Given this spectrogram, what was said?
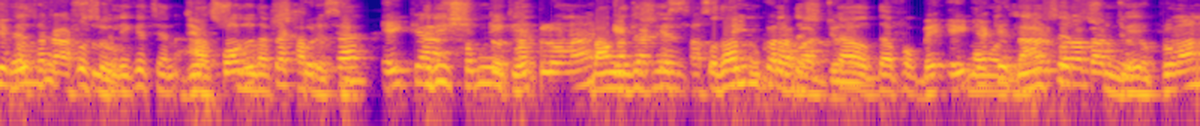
যে কথাটা আসলো যে পদত্যাগ করেছেন এইটা সত্য থাকল না বাংলাদেশের প্রধান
